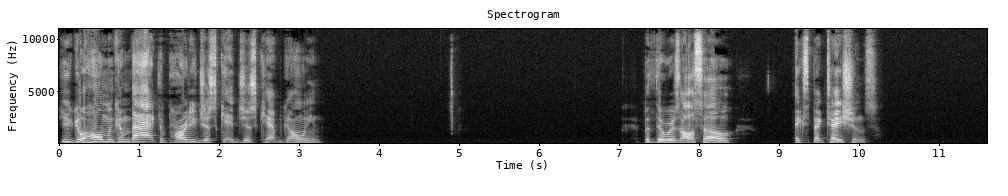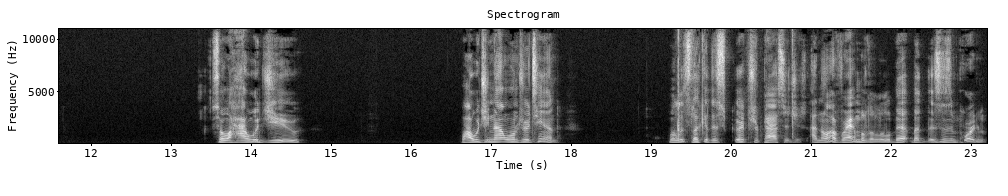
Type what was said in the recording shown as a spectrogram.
You'd go home and come back. The party just just kept going. But there was also expectations. So how would you why would you not want to attend? Well, let's look at the scripture passages. I know I've rambled a little bit, but this is important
